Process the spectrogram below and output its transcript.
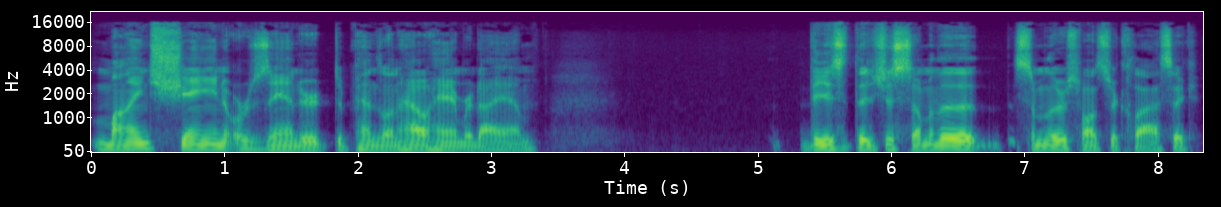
Mine Shane or Xander depends on how hammered I am. These there's just some of the some of the responses are classic.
